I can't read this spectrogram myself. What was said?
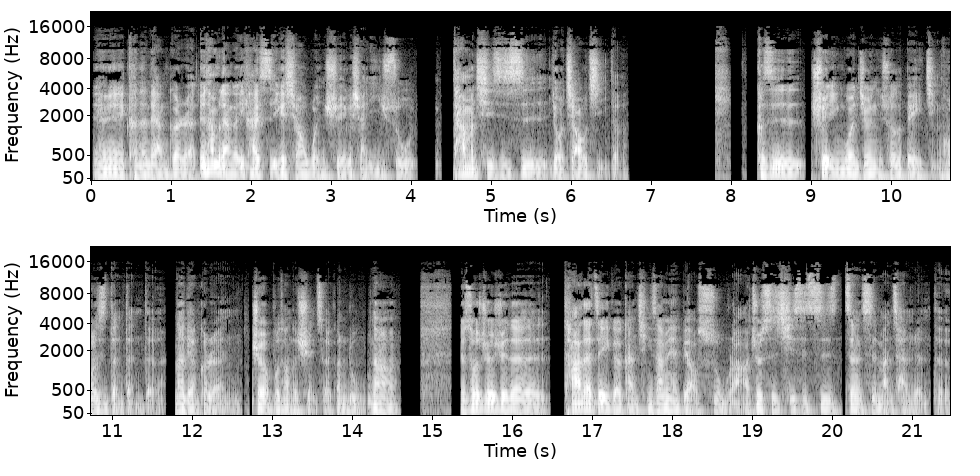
因为可能两个人，因为他们两个一开始一个喜欢文学，一个喜欢艺术，他们其实是有交集的，可是却因为就是你说的背景或者是等等的，那两个人就有不同的选择跟路，那有时候就会觉得他在这个感情上面的表述啦，就是其实是真的是蛮残忍的。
